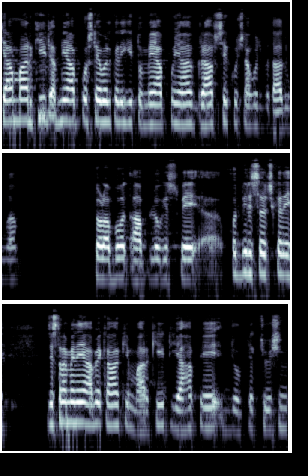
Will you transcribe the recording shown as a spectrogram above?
क्या मार्केट अपने आप को स्टेबल करेगी तो मैं आपको यहाँ ग्राफ से कुछ ना कुछ बता दूँगा। थोड़ा बहुत आप लोग इस पर खुद भी रिसर्च करें। जिस तरह मैंने यहाँ पे कहा कि मार्केट यहाँ पे जो फ्लक्चुएशन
